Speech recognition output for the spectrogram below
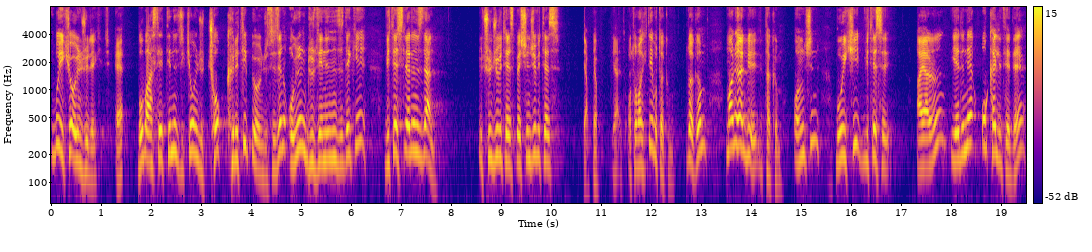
bu iki oyuncu ile e, bu bahsettiğiniz iki oyuncu çok kritik bir oyuncu. Sizin oyun düzeninizdeki viteslerinizden. Üçüncü vites, beşinci vites. Yap, yap, yani otomatik değil bu takım. Bu takım manuel bir takım. Onun için bu iki vitesi ayarının yerine o kalitede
